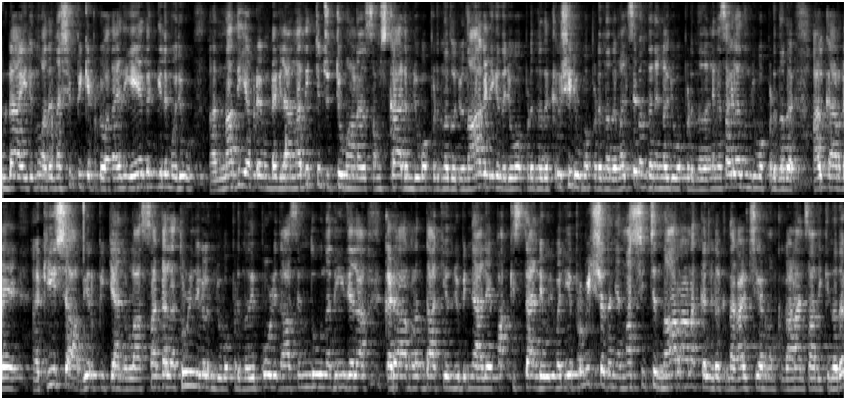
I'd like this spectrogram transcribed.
ഉണ്ടായിരുന്നു. അത് നശിപ്പിക്കപ്പെട്ടു. അതായത് ഏതെങ്കിലും ഒരു നദി അവിടെ ഉണ്ടെങ്കിൽ ആ നദിക്ക് ചുറ്റുമാണ് സംസ്കാരം രൂപപ്പെടുന്നത് ഒരു നാഗരികത രൂപപ്പെടുന്നത് കൃഷി രൂപപ്പെടുന്നത് മത്സ്യബന്ധനങ്ങൾ രൂപപ്പെടുന്നത് അങ്ങനെ സകലതും രൂപപ്പെടുന്നത്. ആൾക്കാരുടെ കീശ വീർപ്പിക്കാനുള്ള സകല തൊഴിലുകളും രൂപപ്പെടുന്നത്. ഇപ്പോഴിതാ സിന്ധു നദീജല കരാർ റദ്ദാക്കിയതിനു പിന്നാലെ പാകിസ്ഥാന്റെ ഒരു വലിയ പ്രവിശ്യ തന്നെ നശിച്ച് നാറാണക്കല്ലെടുക്കുന്ന കാഴ്ചയാണ് നമുക്ക് കാണാൻ സാധിക്കുന്നത്.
